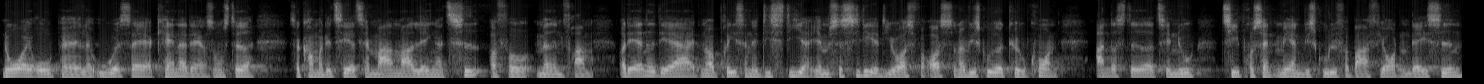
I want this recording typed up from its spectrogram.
Nordeuropa eller USA og Kanada og sådan steder, så kommer det til at tage meget, meget længere tid at få maden frem. Og det andet, det er, at når priserne de stiger, jamen så stiger de jo også for os. Så når vi skal ud og købe korn andre steder til nu 10% mere, end vi skulle for bare 14 dage siden,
